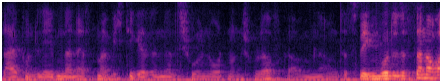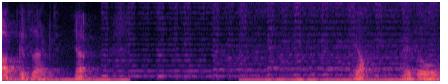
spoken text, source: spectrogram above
Leib und Leben dann erstmal wichtiger sind als Schulnoten und Schulaufgaben. Ne? Und deswegen wurde das dann auch abgesagt. Ja. Ja, also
